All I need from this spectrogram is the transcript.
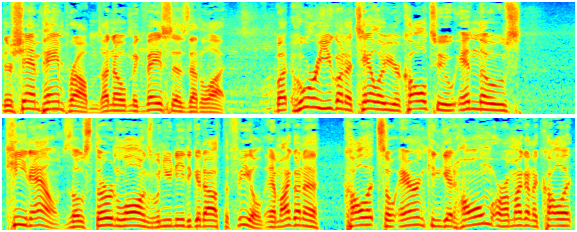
they're champagne problems. I know McVay says that a lot. But who are you going to tailor your call to in those key downs, those third and longs when you need to get off the field? Am I going to call it so Aaron can get home or am I going to call it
